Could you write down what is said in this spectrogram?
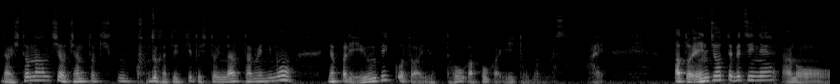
だから人の話をちゃんと聞くことができる人になるためにも、やっぱり言うべきことは言った方が僕はいいと思います。はい。あと炎上って別にね、あの、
